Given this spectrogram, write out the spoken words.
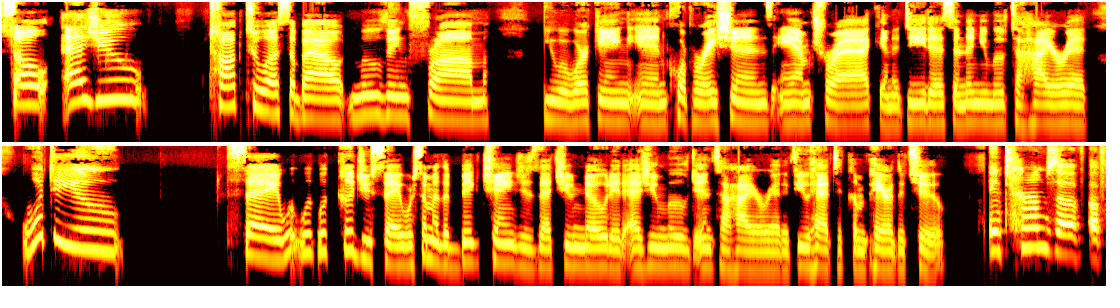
So as you talk to us about moving from you were working in corporations, Amtrak and Adidas, and then you moved to higher ed. What do you say? What, what, what, could you say were some of the big changes that you noted as you moved into higher ed if you had to compare the two? In terms of, of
